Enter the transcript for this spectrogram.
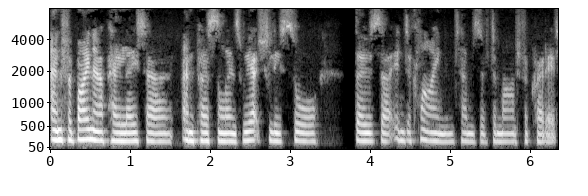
And for buy now, pay later and personal loans, we actually saw those uh, in decline in terms of demand for credit.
